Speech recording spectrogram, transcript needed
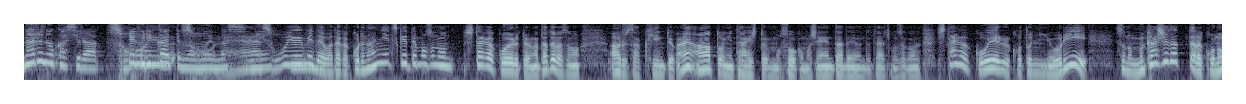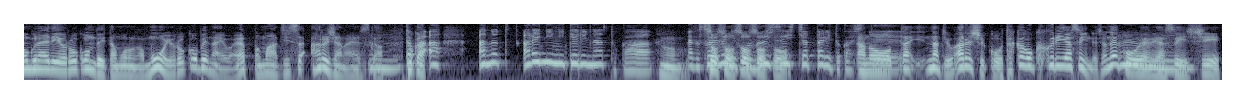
なるのかしらって振り返っても思いますしね。そう,、いう意味ではだからこれ何につけてもその舌が超えるというのは例えばそのある作品というかねアートに対してもそうかもしれないエンターテインメントに対してもそうかもしれない舌が超えることによりその昔だったらこのぐらいで喜んでいたものがもう喜べないはやっぱまあ実際あるじゃないですか。うん。とか。ああのあれに似てるなとか、うん。なんかそういうふうにこそう類推しちゃったりとかして。あのたなんていうある種こう高をくくりやすいんですよね、こうやりやすいし、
